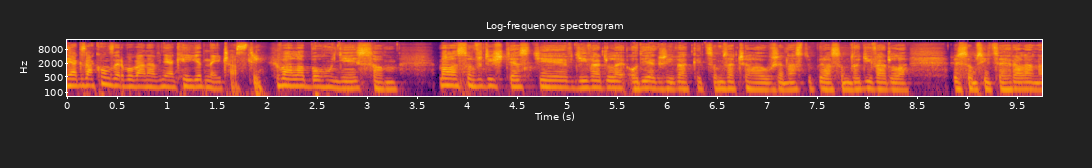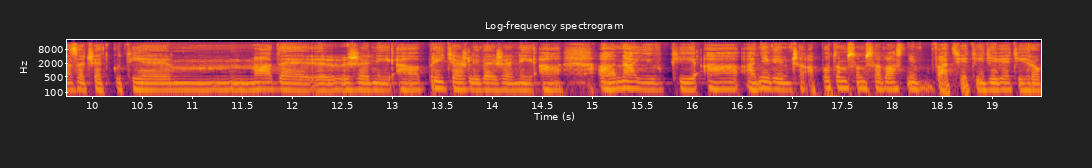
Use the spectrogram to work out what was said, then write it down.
nejak zakonzervovaná v nejakej jednej časti. Chvála Bohu, nie som. Mala som vždy šťastie v divadle odjak živa, keď som začala už a nastúpila som do divadla, že som síce hrala na začiatku tie mladé e, ženy a príťažlivé ženy a, a naivky a, a neviem čo. A potom som sa vlastne v 29 rokoch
